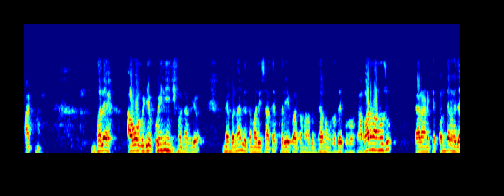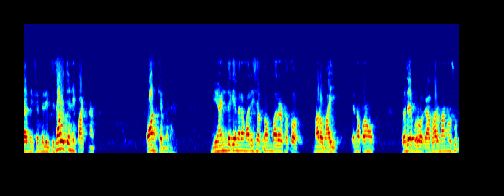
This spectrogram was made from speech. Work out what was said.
પાર્ટનર ભલે આવો વીડિયો કોઈ નહીં બનાવ્યો, મેં બનાવ્યો તમારી સાથે. ફરી એકવાર તમારા બધાનો હૃદયપૂર્વક આભાર માનું છું, કારણ કે પંદર હજારની family without any partner on camera behind the camera મારી સાથે અંબારટ હતો, મારો ભાઈ, તેનો પણ હું હૃદયપૂર્વક આભાર માનું છું.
